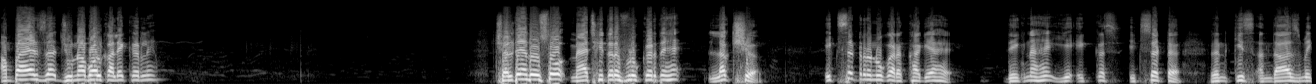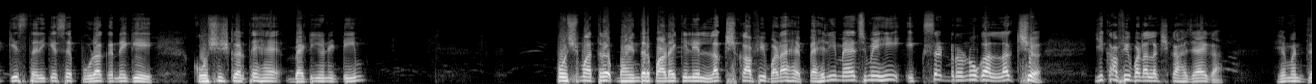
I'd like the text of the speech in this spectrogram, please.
अंपायर्स जूना बॉल कलेक्ट कर लें. चलते हैं दोस्तों, मैच की तरफ़ रुक करते हैं। लक्ष्य, इकसठ रनों का रखा गया है। देखना है ये इकसठ रन किस अंदाज में, किस तरीके से पूरा करने की कोशिश करते हैं बैटिंग यूनिट टीम। पोषमात्र भाईंदर पाड़ा के लिए लक्ष्य काफ़ी बड़ा है। पहली मैच में ही इकसठ रनों का लक्ष्य, ये काफ़ी बड़ा लक्ष्य कहा जाएगा। हेमंत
